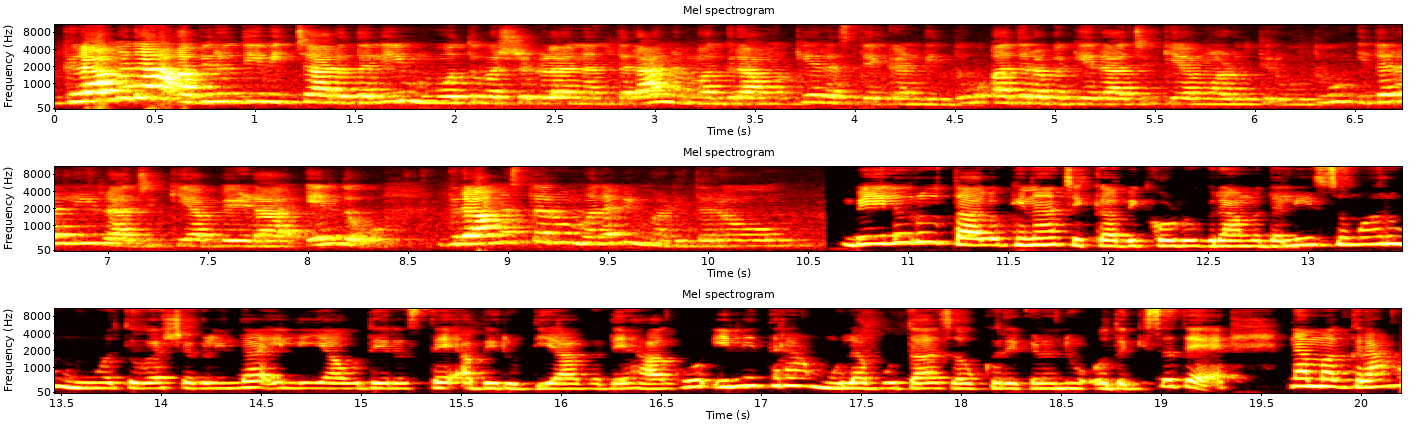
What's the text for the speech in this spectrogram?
ಗ್ರಾಮದ ಅಭಿವೃದ್ಧಿ ವಿಚಾರದಲ್ಲಿ ಮೂವತ್ತು ವರ್ಷಗಳ ನಂತರ ನಮ್ಮ ಗ್ರಾಮಕ್ಕೆ ರಸ್ತೆ ಕಂಡಿದ್ದು, ಅದರ ಬಗ್ಗೆ ರಾಜಕೀಯ ಮಾಡುತ್ತಿರುವುದು ಇದರಲ್ಲಿ ರಾಜಕೀಯ ಬೇಡ ಎಂದು ಗ್ರಾಮಸ್ಥರು ಮನವಿ ಮಾಡಿದರು. ಬೇಲೂರು ತಾಲೂಕಿನ ಚಿಕ್ಕಬಿಕೋಡು ಗ್ರಾಮದಲ್ಲಿ ಸುಮಾರು ಮೂವತ್ತು ವರ್ಷಗಳಿಂದ ಇಲ್ಲಿ ಯಾವುದೇ ರಸ್ತೆ ಅಭಿವೃದ್ಧಿಯಾಗದೆ ಹಾಗೂ ಇನ್ನಿತರ ಮೂಲಭೂತ ಸೌಕರ್ಯಗಳನ್ನು ಒದಗಿಸದೆ ನಮ್ಮ ಗ್ರಾಮ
